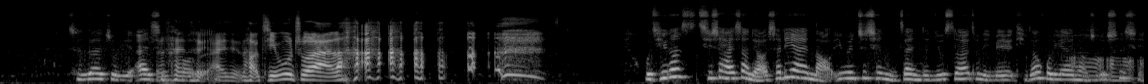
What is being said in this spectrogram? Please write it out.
存在主义爱情存在主义。爱情讨题目出来了。我提纲其实还想聊一下恋爱脑，因为之前你在你的 newsletter 里面也提到过恋爱脑这个事情，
